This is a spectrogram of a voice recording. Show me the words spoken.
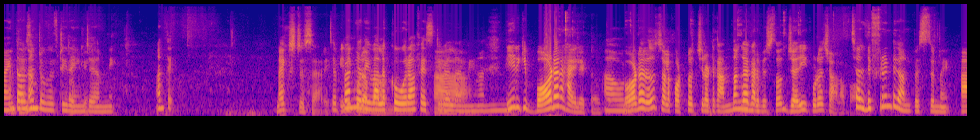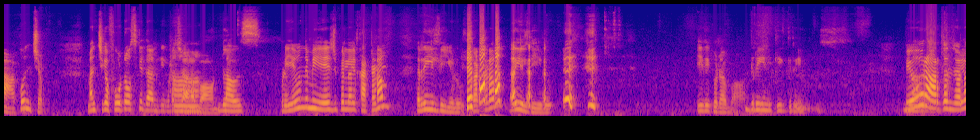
nine thousand two fifty range అన్ని. అంతే. నెక్స్ట్ సారీ చెప్పాను కదా ఇవాళ కోరా ఫెస్టివల్ అని. దీనికి బార్డర్ హైలైట్ అవుతుంది. బార్డర్ చాలా కొట్టొచ్చినట్టుగా అందంగా కనిపిస్తుంది. జరీ కూడా చాలా చాలా డిఫరెంట్గా అనిపిస్తున్నాయి. కొంచెం. మంచిగా ఫొటోస్కి దానికి కూడా చాలా బాగుంది బ్లౌజ్ ఇప్పుడు ఏముంది మీ ఏజ్ పిల్లలు కట్టడం రీల్ తీయడు. కట్టడం రీల్ తీయడు. ఇది కూడా బాగుంది. గ్రీన్కి గ్రీన్ ప్యూర్ ఆర్గంజాలో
